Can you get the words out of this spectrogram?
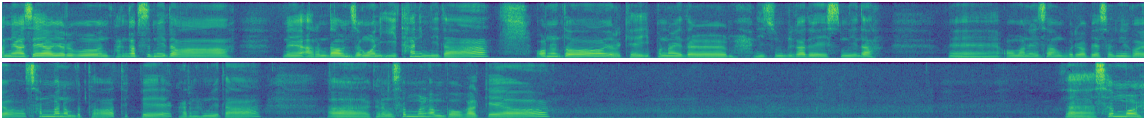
안녕하세요 여러분. 반갑습니다. 네 아름다운 정원 2탄입니다. 오늘도 이렇게 이쁜 아이들 많이 준비가 되어 있습니다. 네, 5만원 이상 무료 배송이고요. 3만원부터 택배 가능합니다. 아 그럼 선물 한번 보고 갈게요. 자 선물.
